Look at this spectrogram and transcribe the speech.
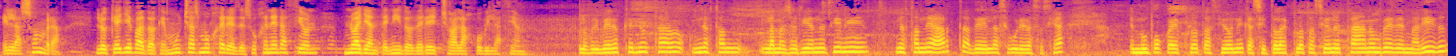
en la sombra, lo que ha llevado a que muchas mujeres de su generación no hayan tenido derecho a la jubilación. Lo primero es que no están, no están, la mayoría no tiene, no están de harta de la seguridad social. Es muy poca explotación y casi todas las explotaciones están a nombre del marido,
